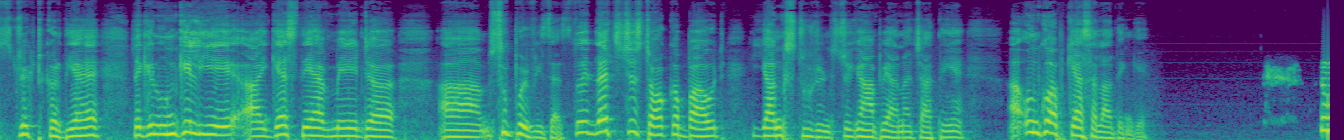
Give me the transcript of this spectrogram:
स्ट्रिक्ट कर दिया है लेकिन उनके लिए I guess they have made super visas so let's just talk about young students जो यहाँ पे आना चाहते हैं। Uh, उनको आप क्या सलाह देंगे? So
